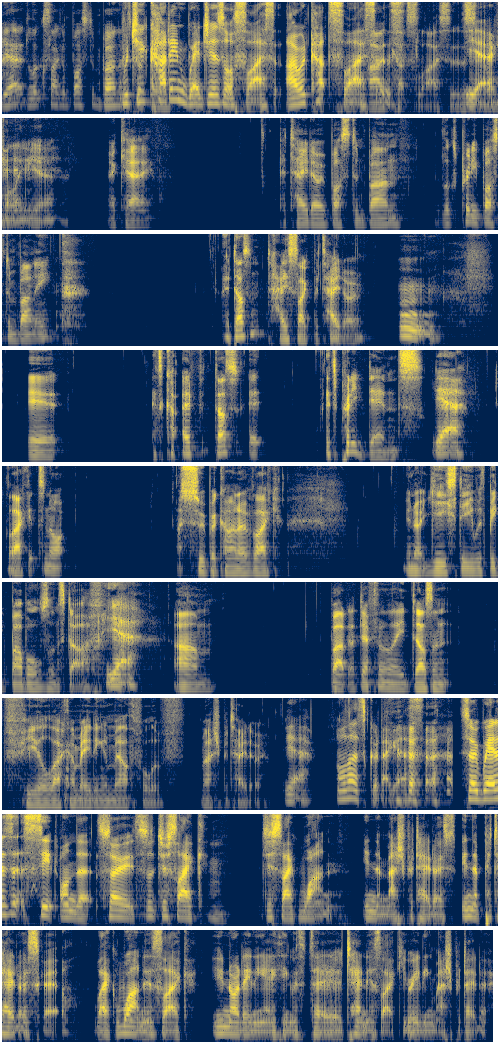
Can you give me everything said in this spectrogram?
yeah, it looks like a Boston bun. Would you cut in wedges or slices? I would cut slices. I'd cut slices. Yeah, okay. yeah. Okay. Potato Boston bun. It looks pretty Boston bunny. It doesn't taste like potato. Mm, It it's it does it. It's pretty dense. yeah. Like it's not super kind of like you know yeasty with big bubbles and stuff. Yeah. Um, but it definitely doesn't feel like I'm eating a mouthful of mashed potato. Yeah. Well, that's good, I guess. so where does it sit on the? So it's just like, Mm. just like one in the mashed potatoes in the potato scale. Like one is like you're not eating anything with potato. Ten is like you're eating mashed potato.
